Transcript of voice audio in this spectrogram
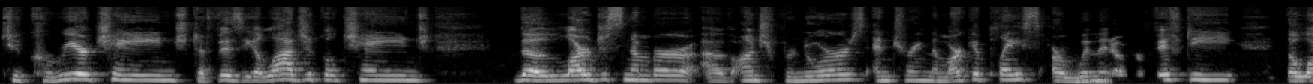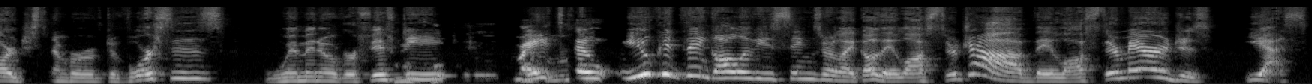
to career change to physiological change the largest number of entrepreneurs entering the marketplace are mm-hmm. women over 50. The largest number of divorces, women over 50, right? Mm-hmm. So you could think all of these things are like, oh, they lost their job, they lost their marriages. Yes,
